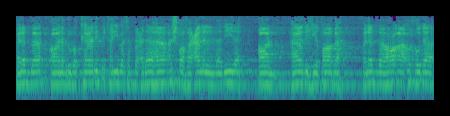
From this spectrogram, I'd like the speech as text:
فلما قال ابن بكار كلمة معناها أشرف على المدينة قال هذه طابة. فلما رأى أحدا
